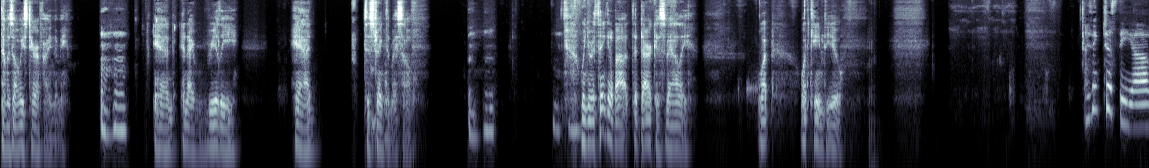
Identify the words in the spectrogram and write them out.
that was always terrifying to me. Mm-hmm. And, and I really had to strengthen myself. Mm-hmm. When you were thinking about the darkest valley, what what came to you? I think just the uh,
